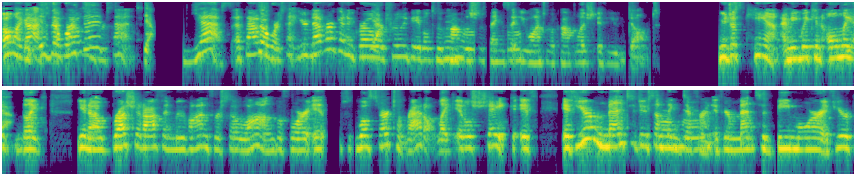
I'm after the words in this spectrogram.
Oh my gosh. Is it worth it? Percent. Yeah. Yes, a thousand so percent. You're never going to grow yeah. or truly be able to accomplish the things that mm-hmm. you want to accomplish if you don't. You just can't. I mean, we can only yeah. like, you know, brush it off and move on for so long before it will start to rattle. Like it'll shake. If if you're meant to do something mm-hmm. different, if you're meant to be more, if you're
